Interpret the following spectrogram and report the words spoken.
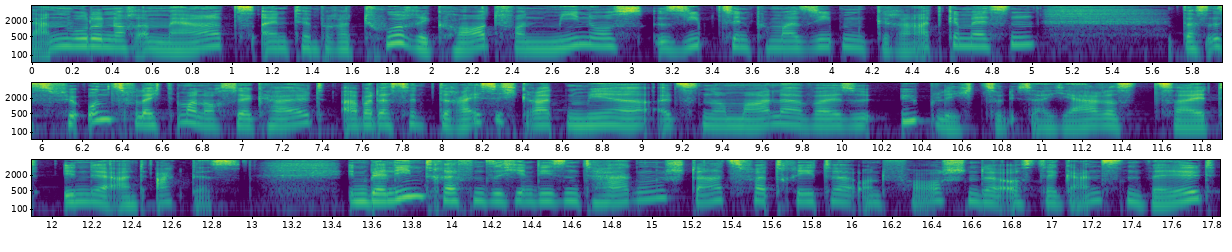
Dann wurde noch im März ein Temperaturrekord von minus 17,7 Grad gemessen. Das ist für uns vielleicht immer noch sehr kalt, aber das sind 30 Grad mehr als normalerweise üblich zu dieser Jahreszeit in der Antarktis. In Berlin treffen sich in diesen Tagen Staatsvertreter und Forschende aus der ganzen Welt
